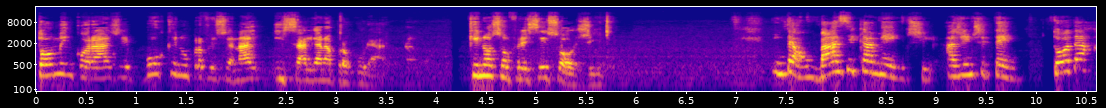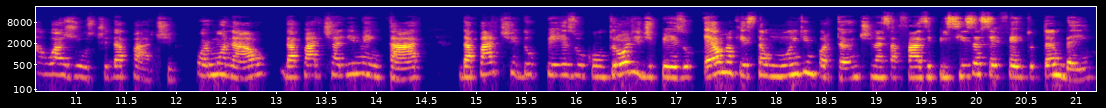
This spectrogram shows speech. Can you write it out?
tomen coraje, busquen un profesional y salgan a procurar? ¿Qué nos ofreces hoje? Então, basicamente, a gente tem todo o ajuste da parte hormonal, da parte alimentar, da parte do peso, o controle de peso é uma questão muito importante nessa fase, precisa ser feito também.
